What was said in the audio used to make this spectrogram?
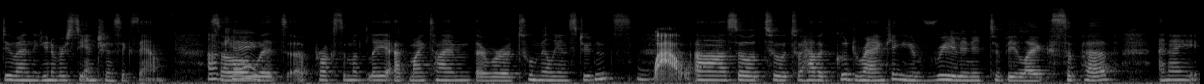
do an university entrance exam. Okay. So, with approximately at my time, there were two million students. Wow. Uh, so to to have a good ranking, you really need to be like superb. And I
